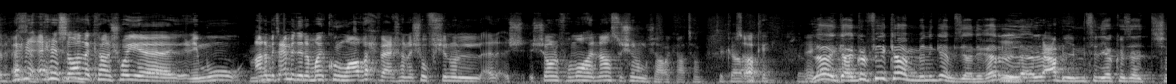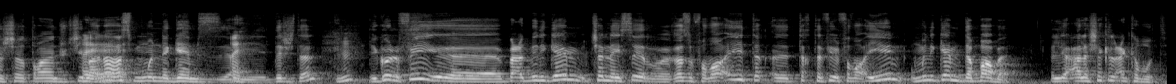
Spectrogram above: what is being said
إحنا إحنا سؤالنا كان شوية يعني مو أنا متعمد إنه ما يكون واضح فعشان أشوف شنو ال- ش- شلون فهموها الناس وشنو مشاركاتهم. بس. okay. إيه. لا قاعد أقول في كام mini games يعني غير الألعاب اللي مثل ياكوزا ش- شطرنج وشي مع أي. ناس مو إنه games يعني digital يقول في آه، بعد mini game كان يصير غزو فضائي تق- آه، تقتل فيه الفضائيين و mini game دبابة اللي على شكل عنكبوت.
